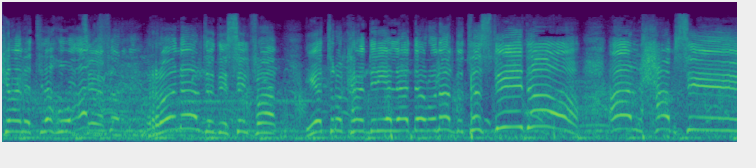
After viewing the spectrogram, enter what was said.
كانت له أكثر رونالدو دي سيلفا. يترك اندريا لدى رونالدو تسديدة. الحبسي.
